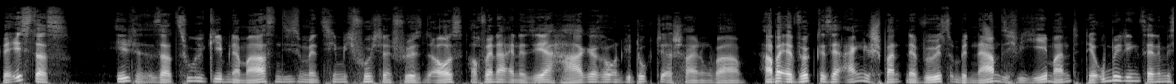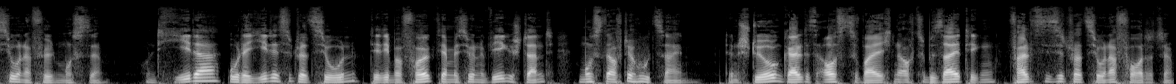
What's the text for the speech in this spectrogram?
»Wer ist das?« Ilt sah zugegebenermaßen in diesem Moment ziemlich furchteinflößend aus, auch wenn er eine sehr hagere und geduckte Erscheinung war. Aber er wirkte sehr angespannt nervös und benahm sich wie jemand, der unbedingt seine Mission erfüllen musste. Und jeder oder jede Situation, der dem Erfolg der Mission im Wege stand, musste auf der Hut sein. Denn Störung galt es auszuweichen, auch zu beseitigen, falls die Situation erforderte.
